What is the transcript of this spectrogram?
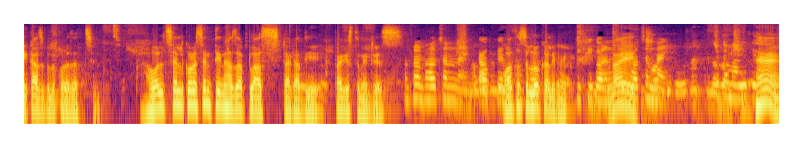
এই কাজগুলো করে যাচ্ছেন। হোলসেল করেছেন তিন হাজার প্লাস টাকা দিয়ে পাকিস্তানি ড্রেস আপনার ভাউচার নাই কাউকে অথচ লোকালি মেক বিক্রি করেন ভাউচার নাই। হ্যাঁ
